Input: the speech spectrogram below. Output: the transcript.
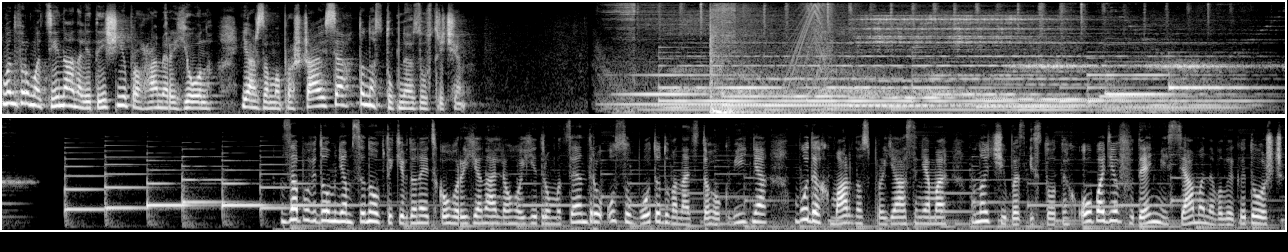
в інформаційно-аналітичній програмі Регіон. Я ж з вами прощаюся. До наступної зустрічі. За повідомленням синоптиків Донецького регіонального гідромецентру, у суботу, 12 квітня, буде хмарно з проясненнями. Вночі без істотних опадів, вдень місцями невеликий дощ.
